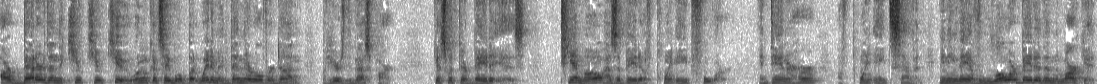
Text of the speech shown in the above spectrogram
are better than the QQQ. One could say, well, but wait a minute, then they're overdone. But here's the best part. Guess what their beta is? TMO has a beta of 0.84 and Danaher of 0.87, meaning they have lower beta than the market,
